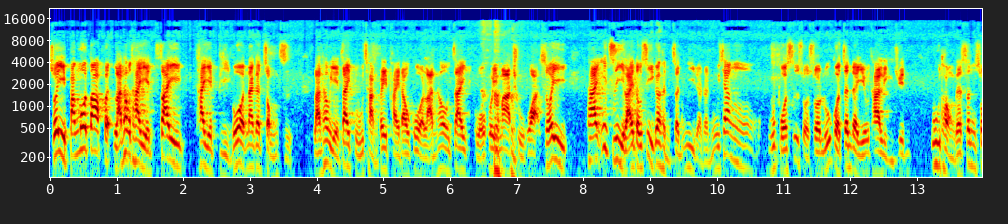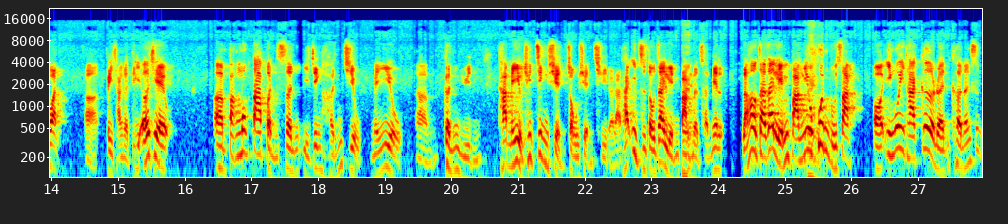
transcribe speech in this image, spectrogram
所以邦莫大本，然后他也在，他也比过那个中指，然后也在赌场被拍到过，然后在国会骂粗话。所以他一直以来都是一个很争议的人物。像吴博士所说，如果真的由他领军，乌统的胜算啊，非常的低，而且。呃，邦莫大本身已经很久没有呃耕耘，他没有去竞选州选区的啦，他一直都在联邦的层面，然后他在联邦又混不上哦，因为他个人可能是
